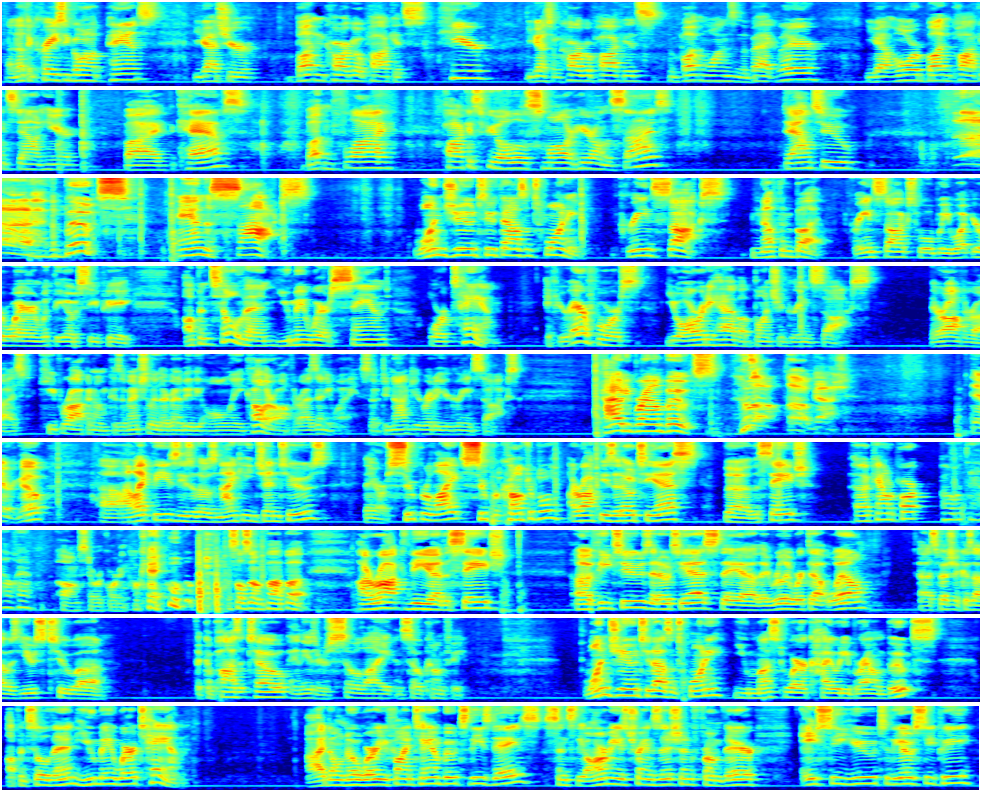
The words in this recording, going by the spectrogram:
Uh, nothing crazy going on with the pants. You got your button cargo pockets here. You got some cargo pockets, the button ones in the back there. You got more button pockets down here by the calves. Button fly. Pockets feel a little smaller here on the sides. Down to uh, the boots and the socks. 1 June 2020, green socks nothing but. Green socks will be what you're wearing with the OCP. Up until then, you may wear sand or tan. If you're Air Force, you already have a bunch of green socks. They're authorized. Keep rocking them because eventually they're going to be the only color authorized anyway. So do not get rid of your green socks. Coyote brown boots. Oh gosh. There we go. Uh, I like these. These are those Nike Gen 2s. They are super light, super comfortable. I rock these at OTS the the Sage uh, counterpart. Oh, what the hell happened? Oh, I'm still recording. Okay, I saw something pop up. I rocked the uh, the Sage uh, V2s at OTS. They uh, they really worked out well, uh, especially because I was used to uh, the composite toe, and these are so light and so comfy. 1 June 2020, you must wear coyote brown boots. Up until then, you may wear tan. I don't know where you find tan boots these days, since the Army has transitioned from their ACU to the OCP,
